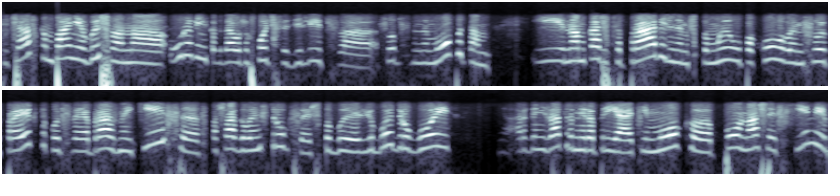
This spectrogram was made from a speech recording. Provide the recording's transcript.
Сейчас компания вышла на уровень, когда уже хочется делиться собственным опытом и нам кажется правильным, что мы упаковываем свой проект, такой своеобразный кейс э, с пошаговой инструкцией, чтобы любой другой организатор мероприятий мог э, по нашей схеме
